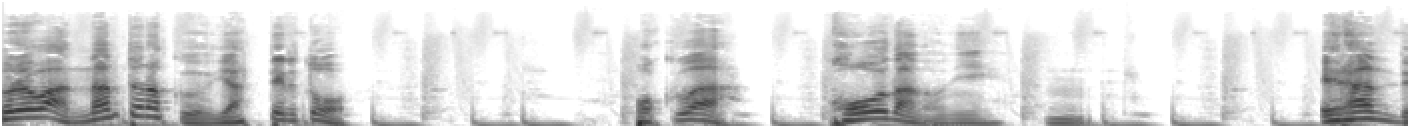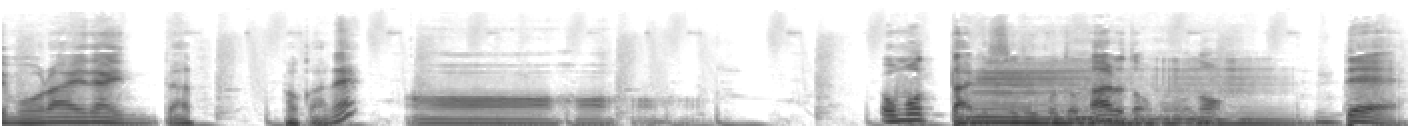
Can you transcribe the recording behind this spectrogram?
それはなんとなくやってると、僕はこうなのにうん。選んでもらえないんだとかね、ああ、はあ、は思ったりすることがあると思うので、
